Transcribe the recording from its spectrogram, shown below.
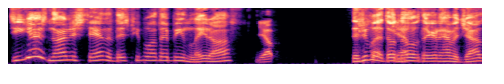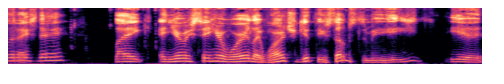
do you guys not understand that there's people out there being laid off? Yep. There's people that don't Yeah. know if they're gonna have a job the next day. Like, and you're sitting here worried, like, why don't you get these subs to me? You, you, you-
